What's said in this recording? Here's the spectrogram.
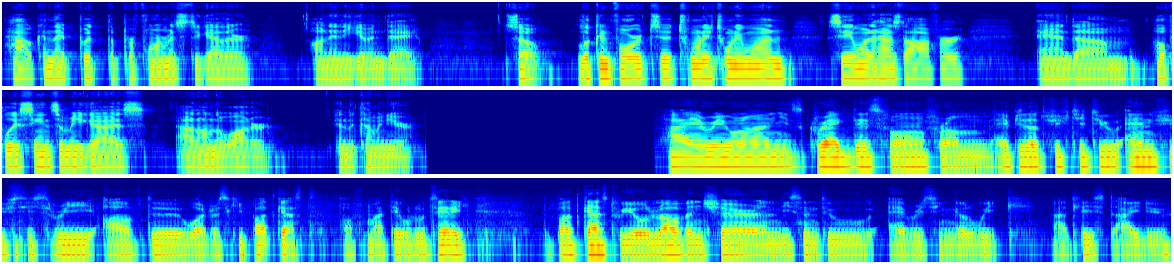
how can they put the performance together on any given day. So, looking forward to 2021, seeing what it has to offer, and um, hopefully seeing some of you guys out on the water in the coming year. Hi everyone, it's Greg Desfond from episode 52 and 53 of the Water Ski podcast of Matteo Luzzeri. The podcast we all love and share and listen to every single week. At least I do.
